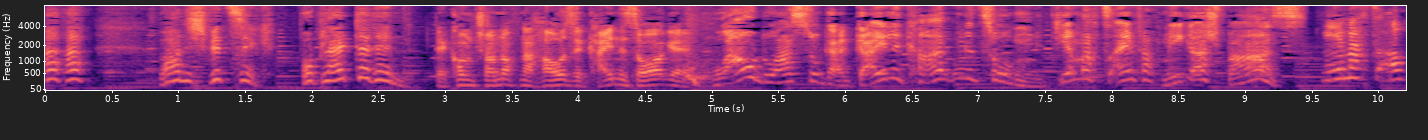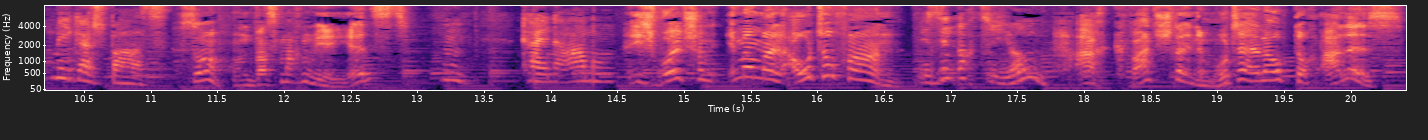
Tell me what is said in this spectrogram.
War nicht witzig. Wo bleibt er denn? Der kommt schon noch nach Hause, keine Sorge. Wow, du hast sogar geile Karten gezogen. Mit dir macht's einfach mega Spaß. Mir macht's auch mega Spaß. So, und was machen wir jetzt? Hm, keine Ahnung. Ich wollte schon immer mal Auto fahren. Wir sind noch zu jung. Ach Quatsch, deine Mutter erlaubt doch alles.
